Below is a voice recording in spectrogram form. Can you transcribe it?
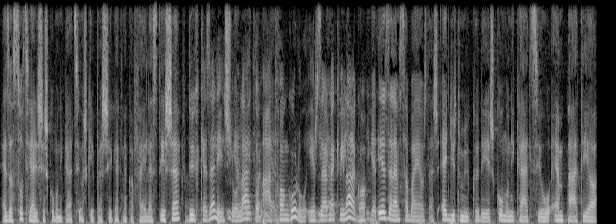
ez a szociális és kommunikációs képességeknek a fejlesztése. Dühkezelés, jól látom, van, áthangoló, érzelmek igen, világa? Igen, érzelemszabályozás, együttműködés, kommunikáció, empátia,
